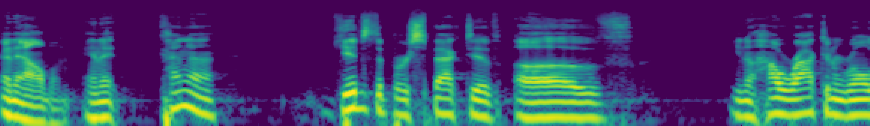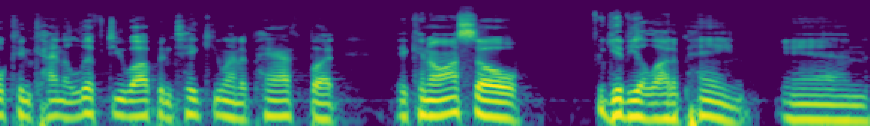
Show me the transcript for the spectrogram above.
an album, and it kind of gives the perspective of you know how rock and roll can kind of lift you up and take you on a path, but it can also give you a lot of pain. And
